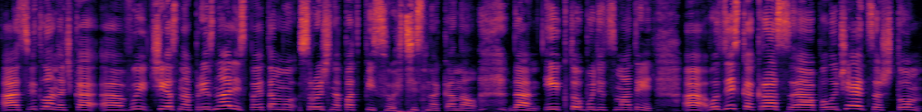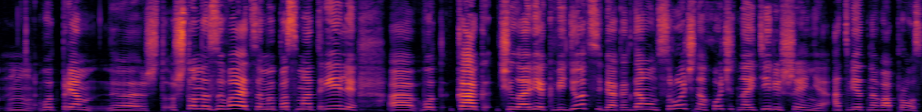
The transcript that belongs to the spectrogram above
а, светланочка а, вы честно признались поэтому срочно подписывайтесь на канал. Да и кто будет смотреть. Вот здесь как раз получается что вот прям а, что, что называется мы посмотрели вот как человек ведет себя когда он срочно хочет найти решение ответ на вопрос.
